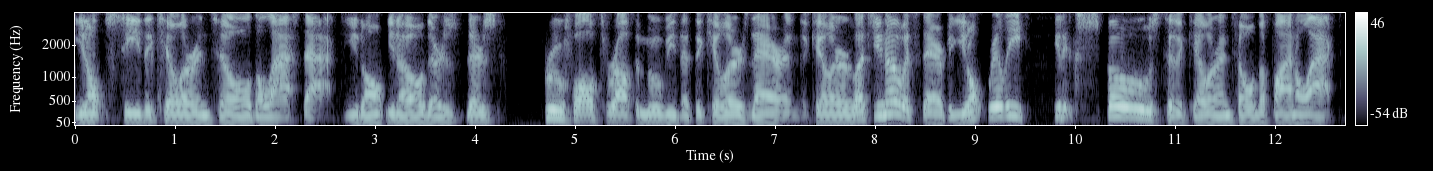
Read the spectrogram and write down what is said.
you don't see the killer until the last act. You don't, you know, there's there's proof all throughout the movie that the killer is there, and the killer lets you know it's there, but you don't really get exposed to the killer until the final act.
